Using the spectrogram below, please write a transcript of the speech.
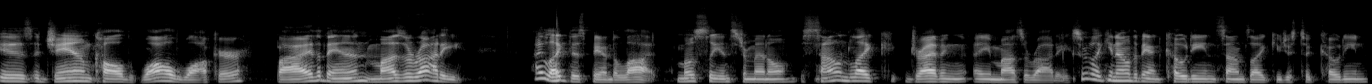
is a jam called Wall Walker by the band Maserati. I like this band a lot. Mostly instrumental. Sound like driving a Maserati. Sort of like, you know, the band Codeine sounds like you just took codeine.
